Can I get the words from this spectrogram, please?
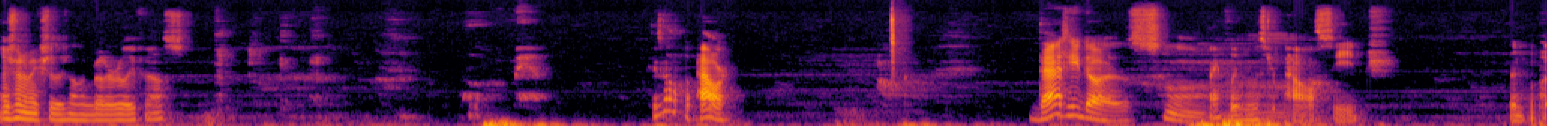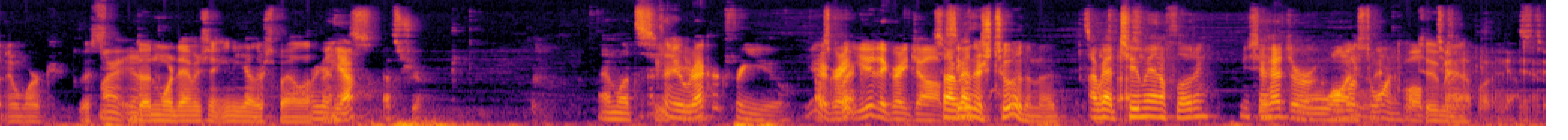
I just want to make sure there's nothing better really fast. He's got a lot of power. That he does. Hmm. Thankfully, Mr. Palace Siege been putting in work. This All right, yeah. done more damage than any other spell. I We're think. getting Yeah, that's true. And let's That's see. a new here. record for you. You did a That's great. quick. You did a great job. So I've See, when got, there's two of them, then it's I've much got two mana floating. You Your said? heads are almost mana- one. Well, Two two, mana. mana floating, yes, Yeah. two.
